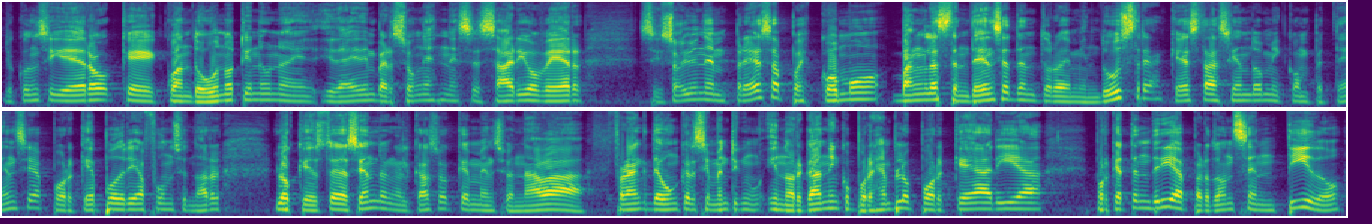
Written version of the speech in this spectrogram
Yo considero que cuando uno tiene una idea de inversión es necesario ver si soy una empresa, pues cómo van las tendencias dentro de mi industria, qué está haciendo mi competencia, por qué podría funcionar lo que yo estoy haciendo. En el caso que mencionaba Frank de un crecimiento inorgánico, por ejemplo, ¿por qué haría, por qué tendría, perdón, sentido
